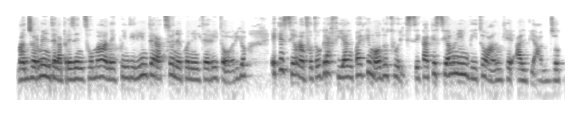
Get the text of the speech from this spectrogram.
maggiormente la presenza umana e quindi l'interazione con il territorio e che sia una fotografia in qualche modo turistica, che sia un invito anche al viaggio.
